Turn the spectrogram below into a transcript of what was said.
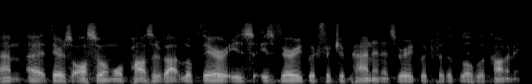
um, uh, there's also a more positive outlook there is is very good for Japan and it's very good for the global economy.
